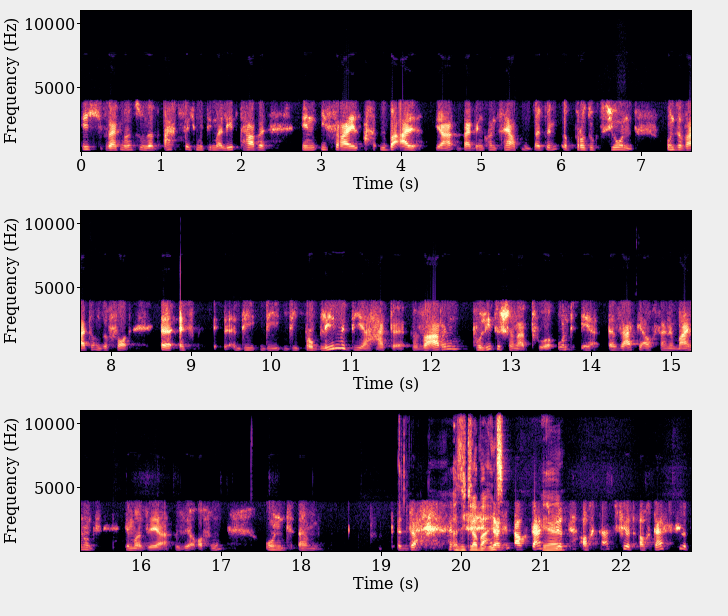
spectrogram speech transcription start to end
ich seit 1980 mit ihm erlebt habe in Israel, ach, überall, ja, bei den Konzerten, bei den äh, Produktionen und so weiter und so fort. Äh, es, die, die, die Probleme, die er hatte, waren politischer Natur und er, er sagt ja auch seine Meinung immer sehr, sehr offen. Und ähm, das, also ich glaube, eins, das, auch, das ja. führt, auch das führt, auch das führt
